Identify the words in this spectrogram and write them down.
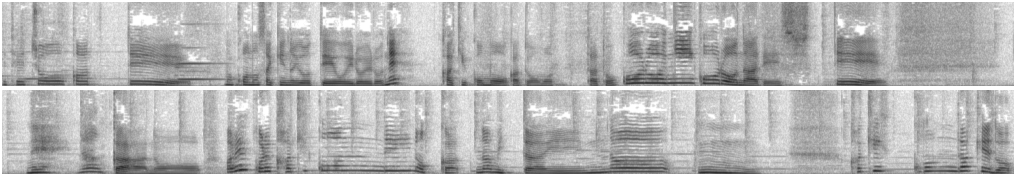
で手帳を買って、まあ、この先の予定をいろいろね書き込もうかと思ったところにコロナでしてねなんかあのあれ？これ書き込んでいいのかな？みたいなうん。書き込んだけど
